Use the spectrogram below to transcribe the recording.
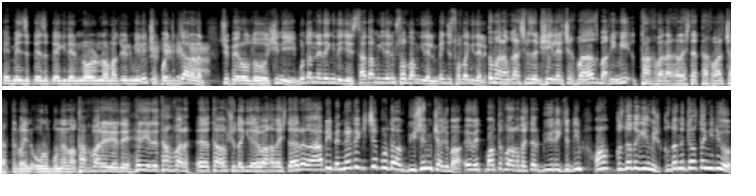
Hemen zıplaya zıplaya gidelim. Ne olur ne olmaz ölmeyelim. Checkpoint'imizi alalım. Süper oldu. Şimdi buradan nereden gideceğiz? Sağdan mı gidelim soldan mı gidelim? Bence soldan gidelim. Umarım karşımıza bir şeyler çıkmaz. Bakayım bir tank var arkadaşlar. Tank var çaktırmayın. Oğlum bu ne lan? Tank var her yerde. Her yerde tank var. Ee, tamam şurada gidelim arkadaşlar. Abi ben nereden gideceğim buradan? Büyüsem mi ki acaba? Evet mantıklı arkadaşlar. Büyüyerek zıplayayım. Aa kızlar da gelmiş. Kızlar ne taraftan gidiyor?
